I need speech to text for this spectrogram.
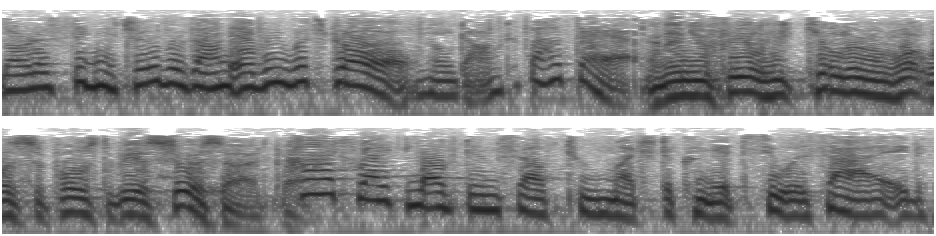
Laura's signature was on every withdrawal, no doubt about that. And then you feel he killed her in what was supposed to be a suicide pact. Cartwright loved himself too much to commit suicide.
